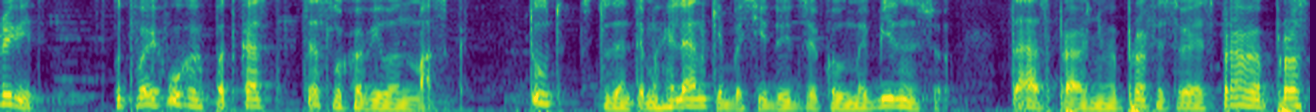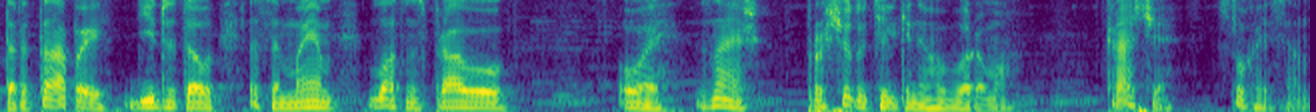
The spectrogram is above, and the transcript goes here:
Привіт! У твоїх вухах подкаст це слухав Ілон Маск. Тут студенти Могилянки бесідують з акулами бізнесу та справжніми профі своєї справи про стартапи, діджитал, SMM, власну справу. Ой, знаєш, про що тут тільки не говоримо. Краще слухай сам.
